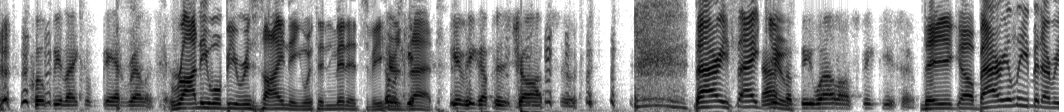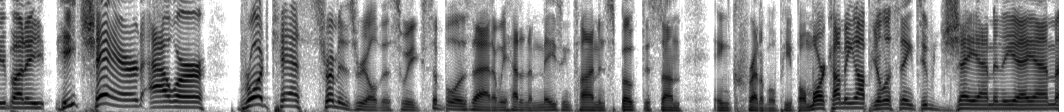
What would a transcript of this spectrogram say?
we'll be like a bad relative. Ronnie will be resigning within minutes if he hears He'll that. Giving up his job soon. Barry, thank you. Be well. I'll speak to you soon. There you go. Barry Lehman, everybody. He chaired our broadcasts from Israel this week. Simple as that. And we had an amazing time and spoke to some incredible people. More coming up. You're listening to JM in the AM.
